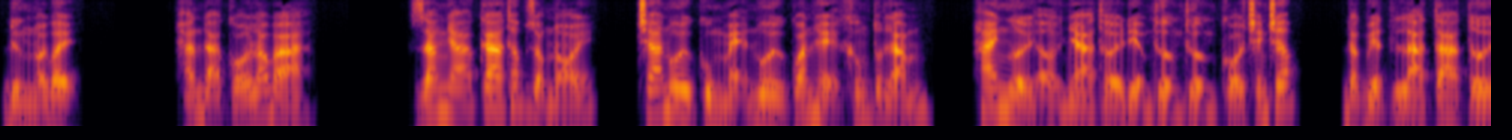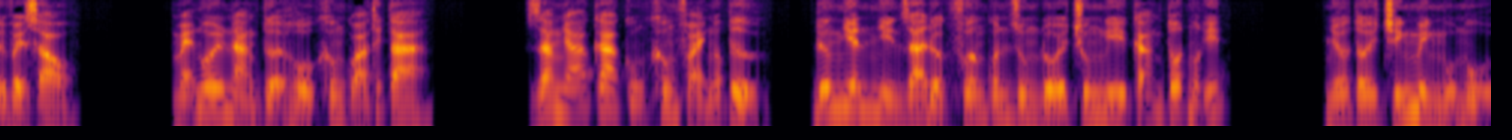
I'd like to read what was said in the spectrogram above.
đừng nói bậy. Hắn đã có lão bà. Giang Nhã ca thấp giọng nói, cha nuôi cùng mẹ nuôi quan hệ không tốt lắm, hai người ở nhà thời điểm thường thường có tranh chấp, đặc biệt là ta tới về sau. Mẹ nuôi nàng tựa hồ không quá thích ta. Giang Nhã ca cũng không phải ngốc tử, đương nhiên nhìn ra được phương quân dung đối trung nghi càng tốt một ít. Nhớ tới chính mình mụ mụ,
